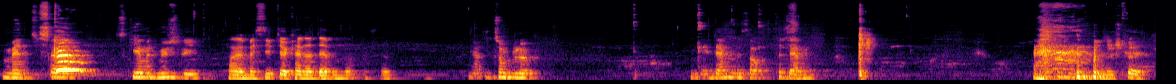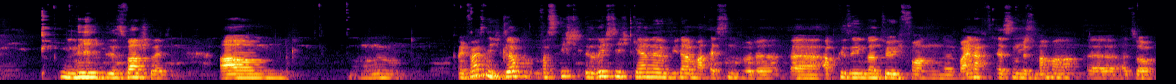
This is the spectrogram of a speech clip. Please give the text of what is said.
mit Skier. äh, Skier mit Müsli. Weil mich sieht ja keiner Deppen, ne? Ja, zum Glück. Nee, Dem ist auch für Dem. ja Nicht schlecht. Nee, das war schlecht. Ähm, ich weiß nicht, ich glaube, was ich richtig gerne wieder mal essen würde, äh, abgesehen natürlich von Weihnachtsessen mit Mama, äh, also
